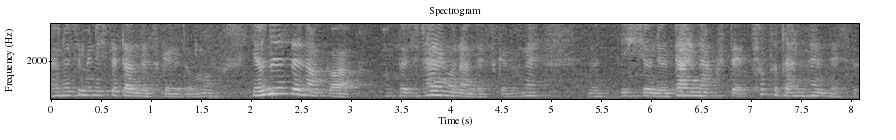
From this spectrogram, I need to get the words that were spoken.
楽しみにしてたんですけれども4年生なんかは本当に最後なんですけどね。一緒に歌えなくてちょっと残念です。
